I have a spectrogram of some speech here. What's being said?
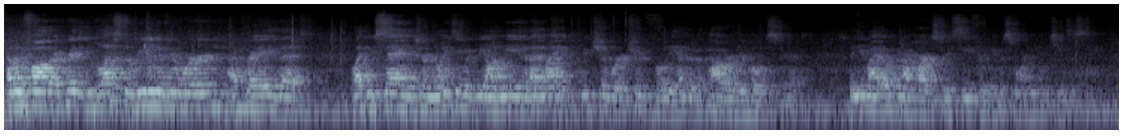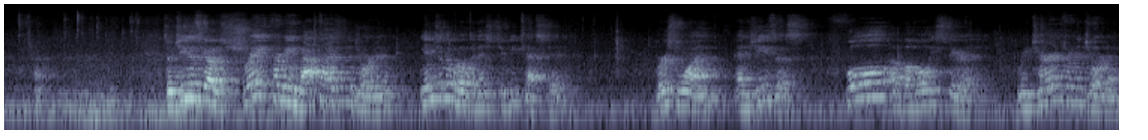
Heavenly Father, I pray that you bless the reading of your word. I pray that, like we sang, that your anointing would be on me, that I might preach your word truthfully under the power of your Holy Spirit. That you might open our hearts to receive from you this morning in Jesus' name. So Jesus goes straight from being baptized in the Jordan into the wilderness to be tested. Verse 1 And Jesus, full of the Holy Spirit, returned from the Jordan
